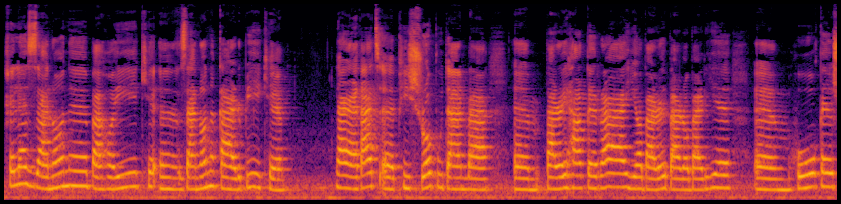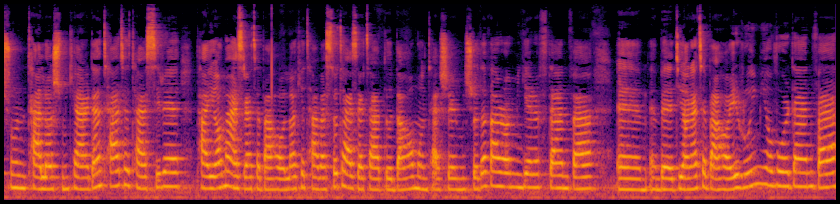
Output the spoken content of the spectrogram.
خیلی از زنان بهایی که زنان غربی که در حقیقت پیشرو بودن و برای حق رأی یا برای برابری حقوقشون تلاش می‌کردن تحت تاثیر پیام حضرت بهاءالله که توسط حضرت عبدالبها منتشر می‌شده قرار می‌گرفتن و به دیانت بهایی روی می آوردن و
